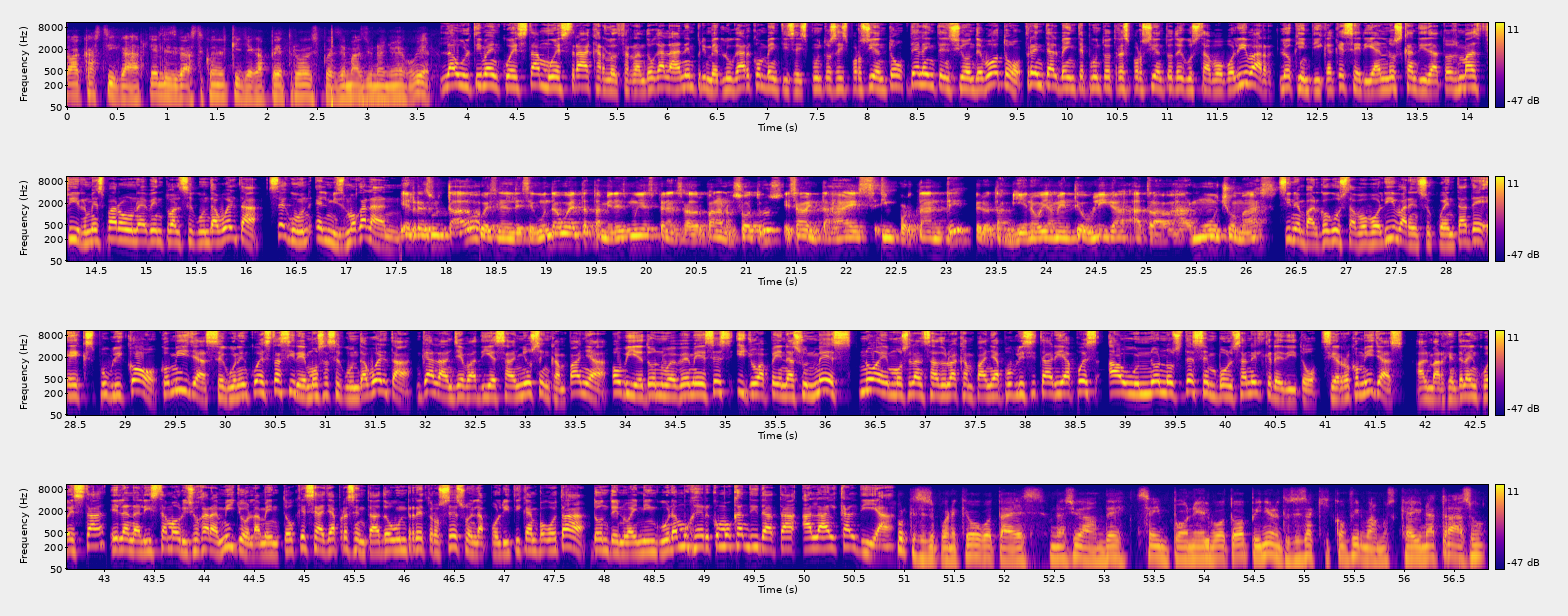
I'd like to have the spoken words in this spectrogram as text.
va a castigar el desgaste con el que llega Petro después de más de un año de gobierno. La última encuesta muestra a Carlos Fernando Galán en primer lugar con 26.6% de la intención de voto, frente al 20.3% de Gustavo Bolívar, lo que indica que serían los candidatos más firmes para una eventual segunda vuelta, según el mismo Galán. El resultado, pues en el de segunda vuelta también es muy esperanzador para nosotros. Esa ventaja es importante, pero también obviamente obliga a trabajar mucho más. Sin embargo, Gustavo Bolívar en su cuenta de ex publicó, comillas, según encuestas iremos a segunda vuelta. Galán lleva 10 años en campaña, Oviedo 9 meses y yo apenas un mes. No hemos lanzado la campaña publicitaria pues aún no nos desembolsan el crédito. Cierro comillas. Al margen de la encuesta, el analista Mauricio Jaramillo lamentó que se haya presentado un retroceso en la política en Bogotá, donde no hay ninguna mujer como candidata a la alcaldía. Porque se supone que Bogotá es una ciudad donde se impone el voto de opinión, entonces aquí confirmamos que hay un atraso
